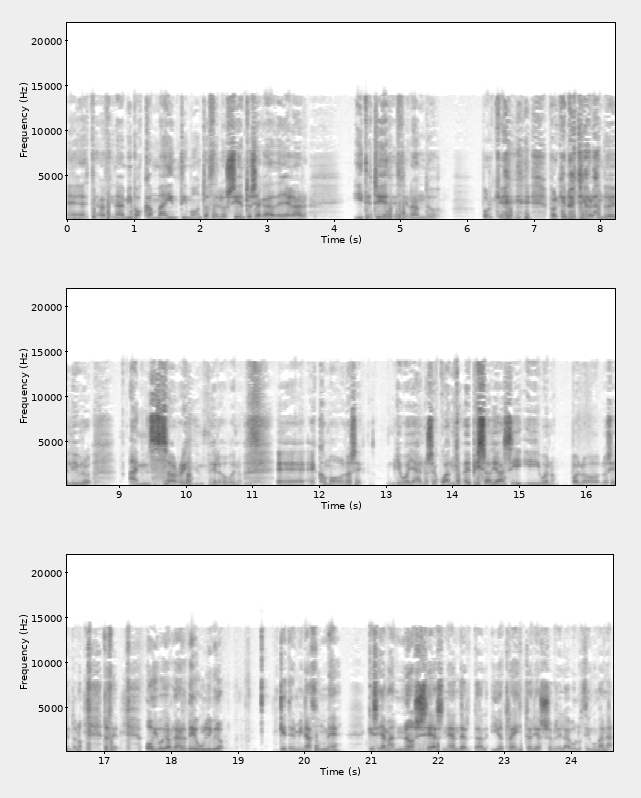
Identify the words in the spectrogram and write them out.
¿eh? Este al final es mi podcast más íntimo, entonces lo siento si acaba de llegar y te estoy decepcionando porque, porque no estoy hablando del libro, I'm sorry, pero bueno, eh, es como, no sé, llevo ya no sé cuántos episodios así y bueno, pues lo, siento, ¿no? Entonces, hoy voy a hablar de un libro que terminé hace un mes, que se llama No seas neandertal y otras historias sobre la evolución humana.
